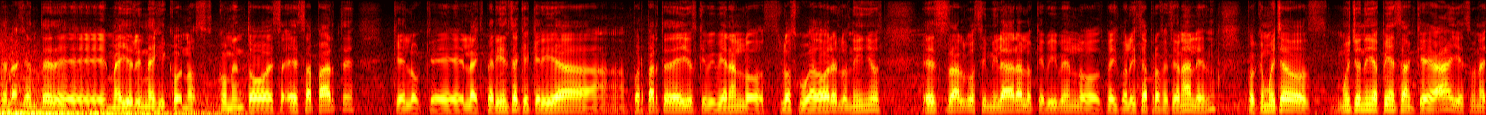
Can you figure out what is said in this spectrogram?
De la gente de Major League México nos comentó esa, esa parte, que lo que la experiencia que quería por parte de ellos que vivieran los, los jugadores, los niños, es algo similar a lo que viven los beisbolistas profesionales, ¿no? porque muchos, muchos niños piensan que ay, es una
